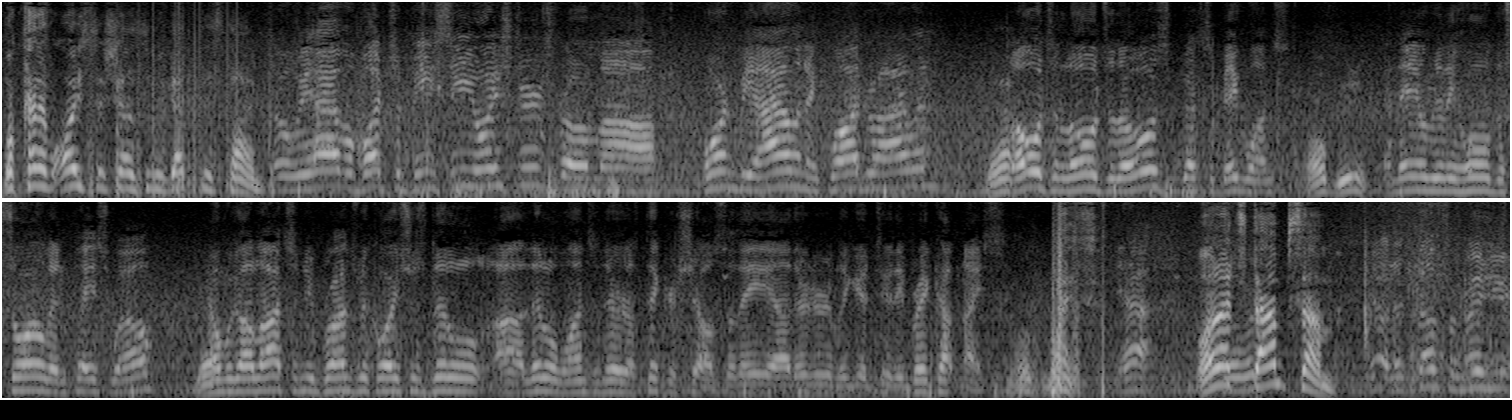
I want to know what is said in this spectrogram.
What kind of oyster shells do we got this time? So we have a bunch of BC oysters from uh, Hornby Island and Quadra Island. Yeah. Loads and loads of those. We've got some big ones. Oh, beautiful. And they'll really hold the soil in place well. Yeah. And we got lots of New Brunswick oysters, little uh, little ones, and they're a thicker shell, so they uh, they're really good too. They break up nice. Oh, nice. Yeah. Well, let's dump some. Yeah, let's dump some right here.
